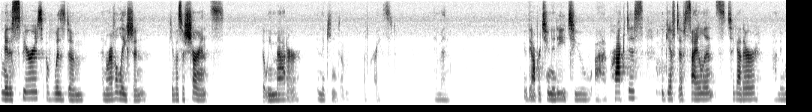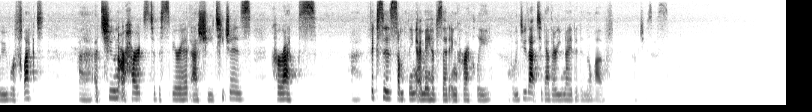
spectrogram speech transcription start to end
And may the spirit of wisdom and revelation give us assurance that we matter in the kingdom of Christ. Amen. We have the opportunity to uh, practice the gift of silence together. Uh, may we reflect, uh, attune our hearts to the Spirit as she teaches, corrects, uh, fixes something I may have said incorrectly. But we do that together, united in the love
